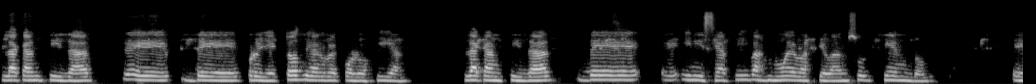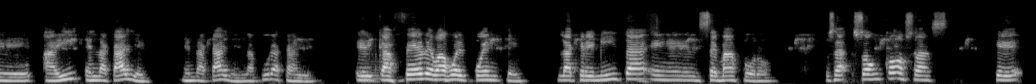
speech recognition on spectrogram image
la cantidad de, de proyectos de agroecología, la cantidad de eh, iniciativas nuevas que van surgiendo eh, ahí en la calle, en la calle, en la pura calle. El café debajo del puente, la cremita en el semáforo. O sea, son cosas que,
